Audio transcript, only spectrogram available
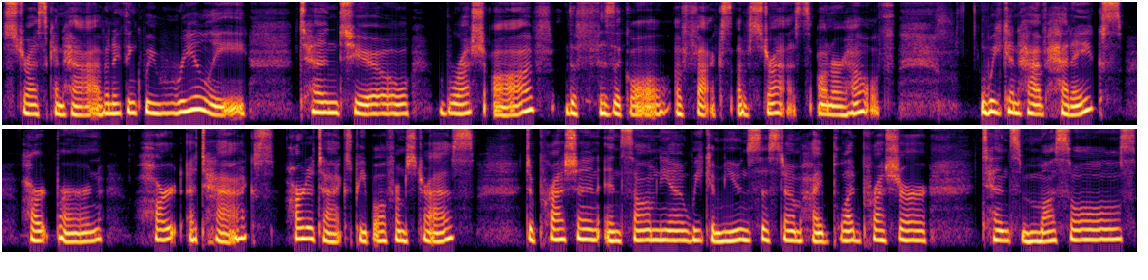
stress can have. And I think we really tend to brush off the physical effects of stress on our health. We can have headaches, heartburn, heart attacks, heart attacks, people from stress, depression, insomnia, weak immune system, high blood pressure, tense muscles.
